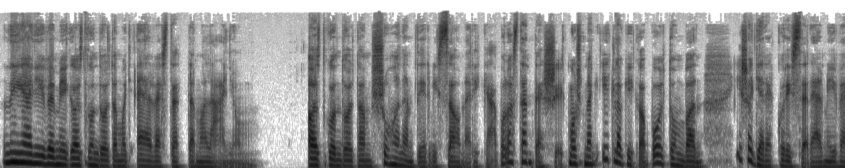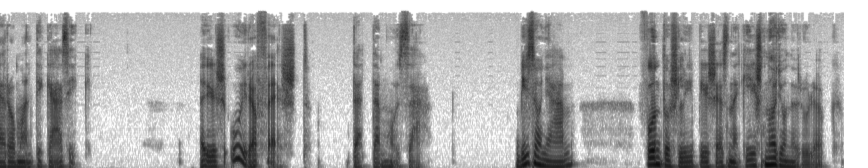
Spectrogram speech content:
Néhány éve még azt gondoltam, hogy elvesztettem a lányom. Azt gondoltam, soha nem tér vissza Amerikából, aztán tessék, most meg itt lakik a boltomban, és a gyerekkori szerelmével romantikázik. És újra fest, tettem hozzá. Bizonyám, fontos lépés ez neki, és nagyon örülök.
